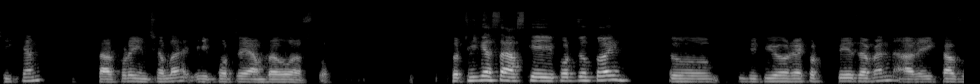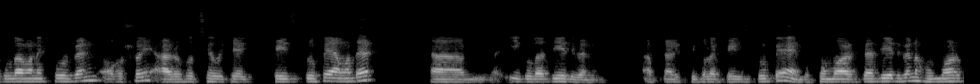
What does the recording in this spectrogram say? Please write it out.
শিখেন। তারপরে ইনশাল্লাহ এই পর্যায়ে আমরাও আসব। তো ঠিক আছে, আজকে এই পর্যন্তই। তো ভিডিও রেকর্ড পেয়ে যাবেন আর এই কাজগুলো মানে করবেন অবশ্যই। আর হচ্ছে ওই যে পেজ গ্রুপে আমাদের ইগুলা দিয়ে দিবেন। আপনার কি বলে পেজ গ্রুপে হোমওয়ার্কটা দিয়ে দিবেন। হোমওয়ার্ক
